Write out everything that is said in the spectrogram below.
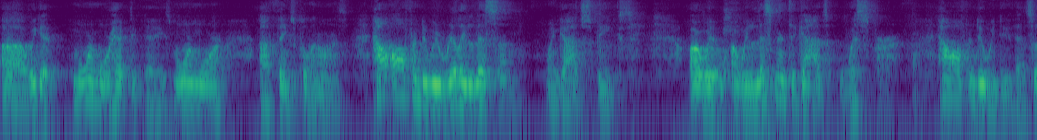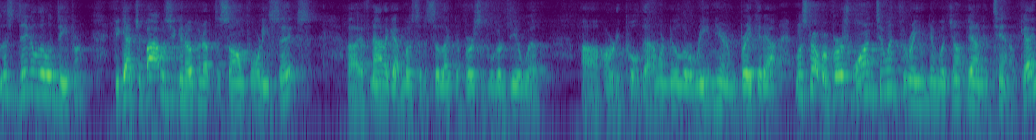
uh, we get more and more hectic days, more and more uh, things pulling on us. How often do we really listen when God speaks? Are we, are we listening to God's whisper? How often do we do that? So let's dig a little deeper. If you got your Bibles, you can open up to Psalm 46. Uh, if not, I got most of the selected verses we're going to deal with uh, already pulled that. I want to do a little reading here and break it out. I'm going to start with verse 1, 2, and 3, and then we'll jump down to 10, okay?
